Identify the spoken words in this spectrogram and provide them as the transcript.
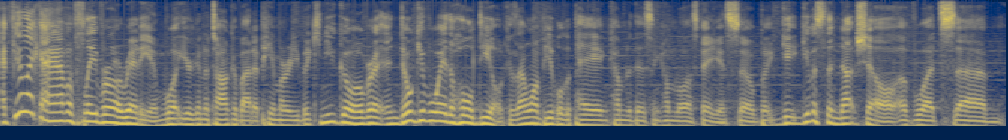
I feel like I have a flavor already of what you're going to talk about at PMRE, but can you go over it and don't give away the whole deal because I want people to pay and come to this and come to Las Vegas. So, but g- give us the nutshell of what's um,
